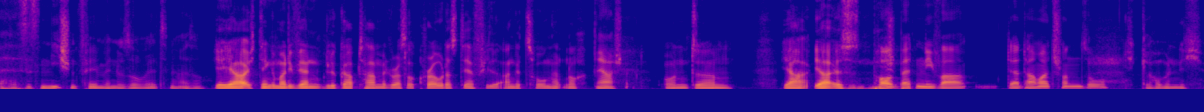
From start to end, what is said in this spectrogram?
äh, es ist ein Nischenfilm, wenn du so willst, ne? Also, Ja, ja, ich denke mal, die werden Glück gehabt haben mit Russell Crowe, dass der viel angezogen hat noch. ja, stimmt. Und ähm, ja, ja, es ist. Paul Bettany war der damals schon so. Ich glaube nicht.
